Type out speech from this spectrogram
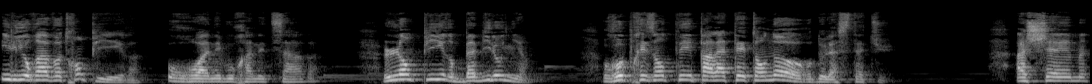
il y aura votre empire, roi Nebuchadnezzar, l'empire babylonien, représenté par la tête en or de la statue. Hachem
